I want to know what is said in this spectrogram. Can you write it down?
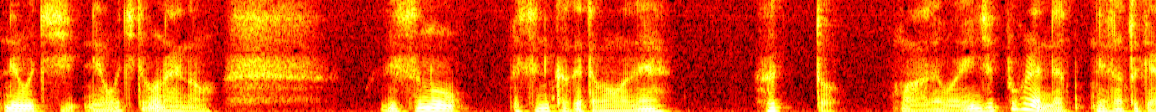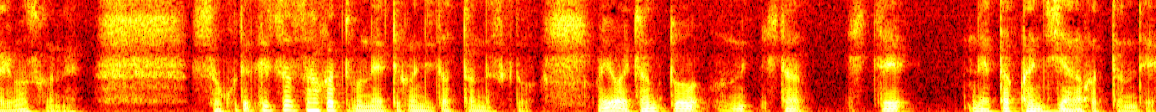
う寝落ち寝落ちでもないの。椅子の椅子にかけたままねふっとまあでも20分ぐらい寝た時ありますからね。そこで血圧測ってもねって感じだったんですけど、まあ要はちゃんとしたして寝た感じじゃなかったんで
